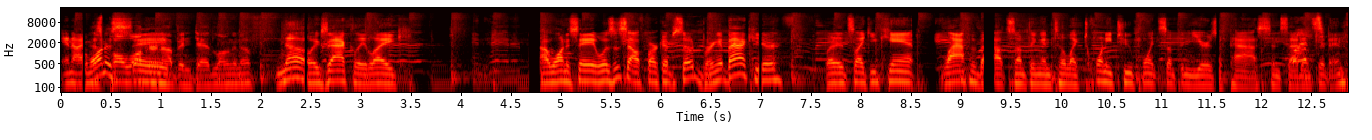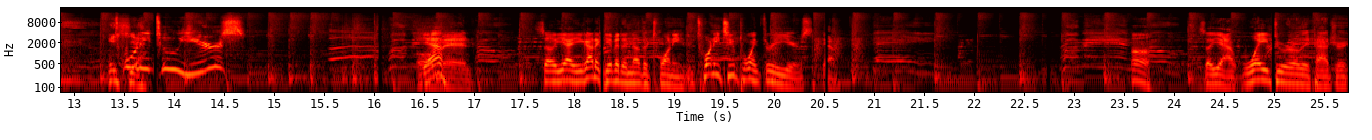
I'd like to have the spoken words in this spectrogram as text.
and I want to Paul say Walker not been dead long enough? no, exactly. Like I want to say it was a South Park episode. Bring it back here, but it's like you can't laugh about something until like 22 point something years have passed since that What? incident. Yeah. 22 years? Oh, Yeah. man. So yeah, you got to give it another 20. 22.3 years. Yeah. Huh. So yeah, way too early, Patrick.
